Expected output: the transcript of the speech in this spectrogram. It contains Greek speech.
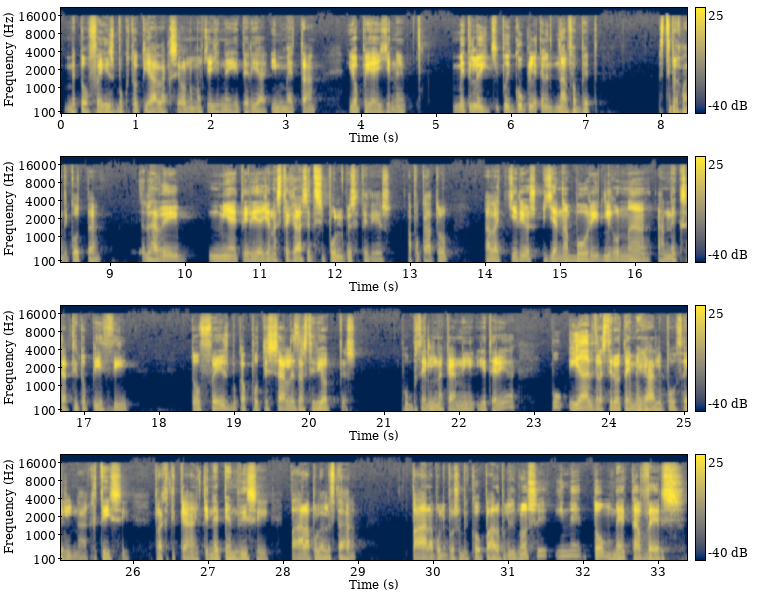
με το Facebook, το ότι άλλαξε όνομα και έγινε η εταιρεία η Meta, η οποία έγινε με τη λογική που η Google έκανε την Alphabet στην πραγματικότητα. Δηλαδή, μια εταιρεία για να στεγάσει τις υπόλοιπες εταιρείες από κάτω, αλλά κυρίως για να μπορεί λίγο να ανεξαρτητοποιηθεί το Facebook από τις άλλες δραστηριότητες που θέλει να κάνει η εταιρεία, που η άλλη δραστηριότητα η μεγάλη που θέλει να χτίσει πρακτικά και να επενδύσει πάρα πολλά λεφτά, πάρα πολύ προσωπικό, πάρα πολύ γνώση, είναι το Metaverse.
